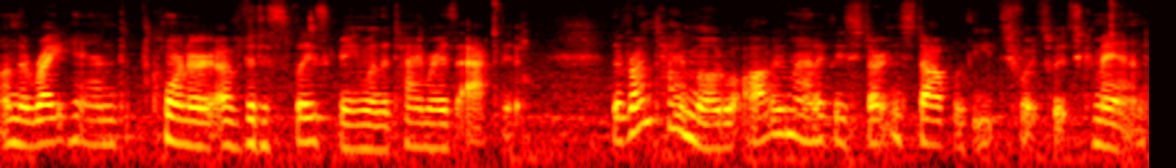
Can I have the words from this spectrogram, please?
on the right hand corner of the display screen when the timer is active. The runtime mode will automatically start and stop with each foot switch command.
